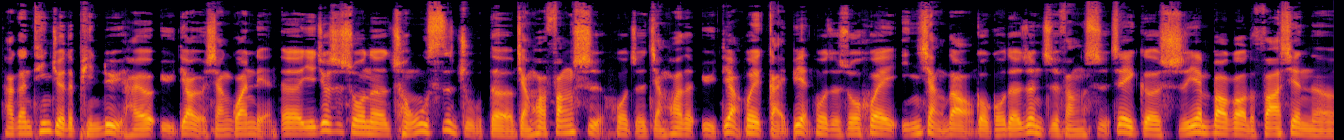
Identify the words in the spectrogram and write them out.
它跟听觉的频率还有语调有相关联。呃，也就是说呢，宠物饲主的讲话方式或者讲话的语调会改变，或者说会影响到狗狗的认知方式。这个实验报告的发现呢，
